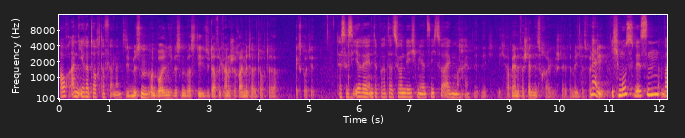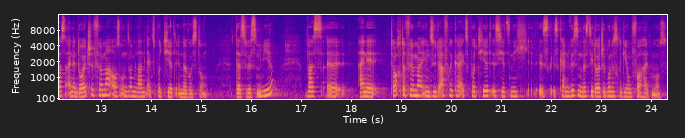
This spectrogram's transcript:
auch an ihre Tochterfirmen. Sie müssen und wollen nicht wissen, was die südafrikanische Rheinmetall-Tochter exportiert. Das ist Ihre Interpretation, die ich mir jetzt nicht zu eigen mache. Nee, nee, ich habe ja eine Verständnisfrage gestellt, damit ich das verstehe. Nein, ich muss wissen, was eine deutsche Firma aus unserem Land exportiert in der Rüstung. Das wissen wir. Was äh, eine Tochterfirma in Südafrika exportiert, ist jetzt nicht, ist, ist kein Wissen, das die deutsche Bundesregierung vorhalten muss.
